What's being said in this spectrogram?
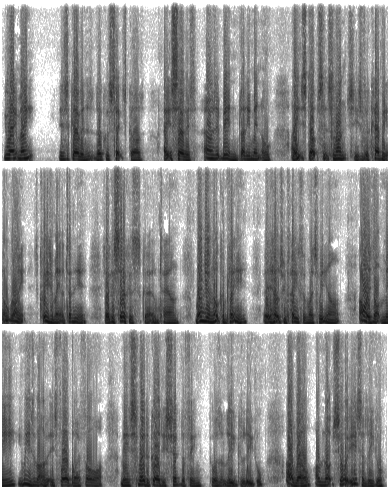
You right, mate? This is Gavin, local sex guard. Eight service. How has it been? Bloody mental. I ain't stopped since lunch. He's a cabbie. Oh, right. It's crazy, mate, I'm telling you. It's like a circus in town. Mind you, I'm not complaining. It helps me pay for my sweetheart. Oh, it's not me. He means it's four by four. I mean, swear to God, he said the thing. If it wasn't legal, legal. Oh, well, I'm not sure it is illegal.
